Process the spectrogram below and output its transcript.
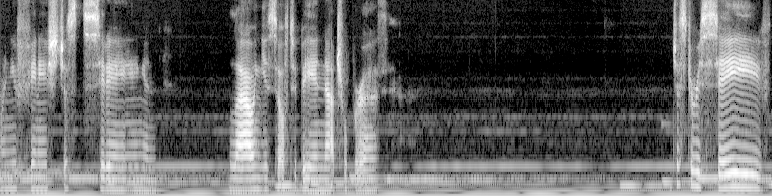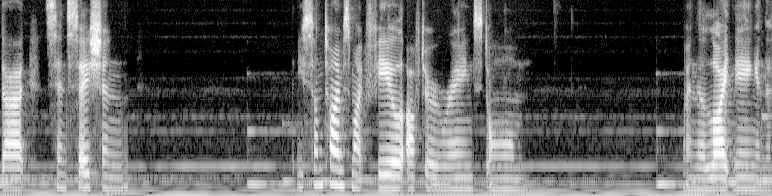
When you finish just sitting and allowing yourself to be in natural breath. just to receive that sensation that you sometimes might feel after a rainstorm when the lightning and the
